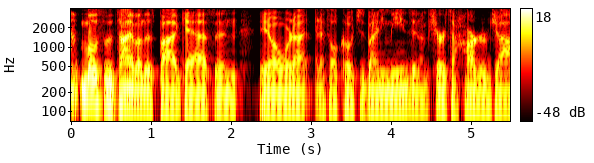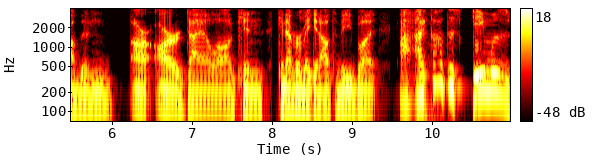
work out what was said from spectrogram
most of the time on this podcast and you know we're not NFL coaches by any means and I'm sure it's a harder job than our our dialogue can can ever make it out to be. But I, I thought this game was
